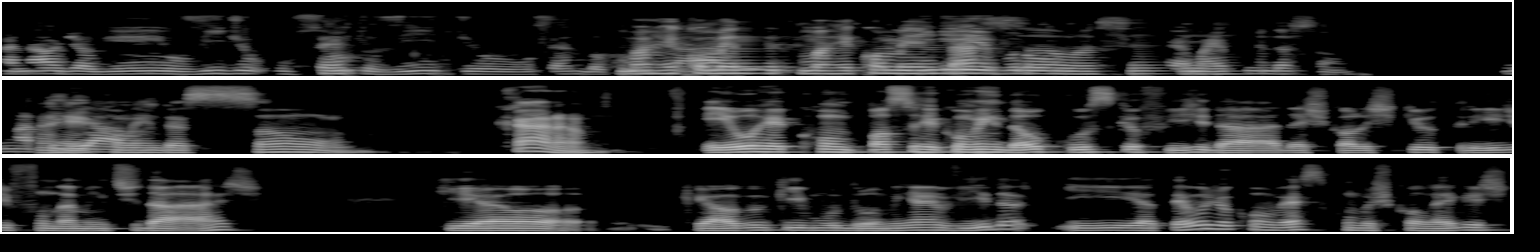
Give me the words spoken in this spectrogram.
Canal de alguém, um vídeo, um certo vídeo, um certo documentário. Uma, recomenda uma recomendação, livro, assim. É, uma recomendação. Material. A recomendação. Cara, eu recom posso recomendar o curso que eu fiz da, da escola Skill Trade, Fundamentos da Arte, que é, que é algo que mudou a minha vida. E até hoje eu converso com meus colegas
